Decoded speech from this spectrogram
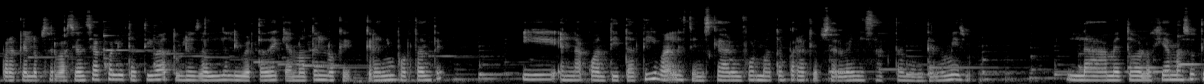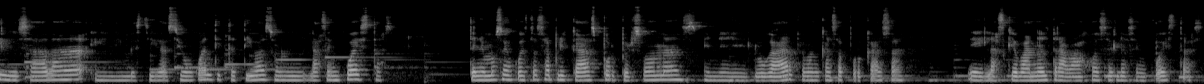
para que la observación sea cualitativa, tú les das la libertad de que anoten lo que crean importante y en la cuantitativa les tienes que dar un formato para que observen exactamente lo mismo. La metodología más utilizada en investigación cuantitativa son las encuestas. Tenemos encuestas aplicadas por personas en el hogar que van casa por casa, eh, las que van al trabajo a hacer las encuestas,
